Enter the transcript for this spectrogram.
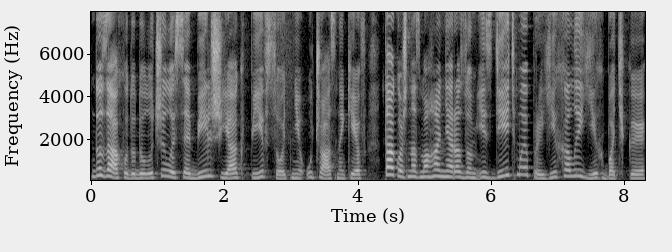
До заходу долучилося більш як півсотні учасників. Також на змагання разом із дітьми приїхали їх батьки.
